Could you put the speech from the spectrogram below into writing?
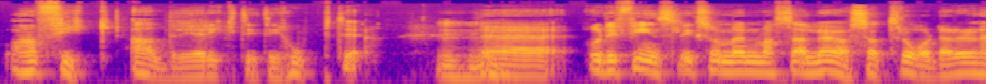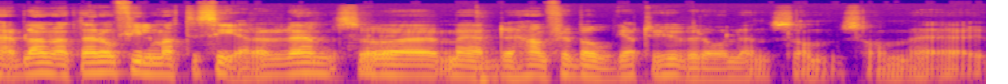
Och han fick aldrig riktigt ihop det. Eh, och det finns liksom en massa lösa trådar i den här. Bland annat när de filmatiserade den så eh, med Humphrey Bogart i huvudrollen som, som eh,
